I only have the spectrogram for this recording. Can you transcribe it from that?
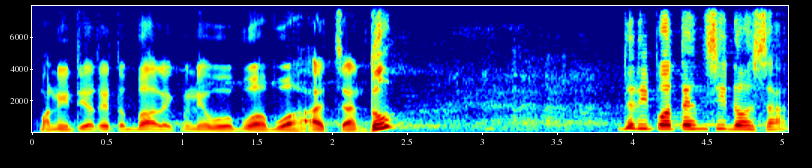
Panitia itu balik ini buah-buah acan. Tuh jadi potensi dosa.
